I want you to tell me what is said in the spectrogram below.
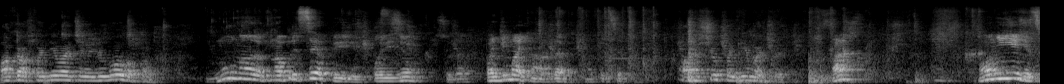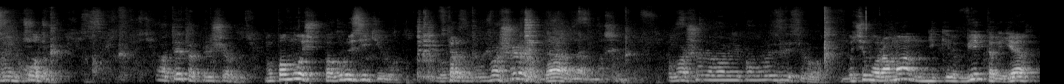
А как, поднимать или волоком? Ну, на, на прицеп и повезем сюда. Поднимать надо, да, на прицеп. А что поднимать? -то? А? А Он не едет своим ходом. А ты-то при чем? Ну помочь погрузить его. В В машину? Да, да, в машину. В машину вам не погрузить его. Почему Роман, Виктор, я,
